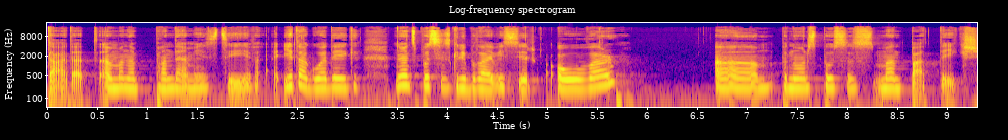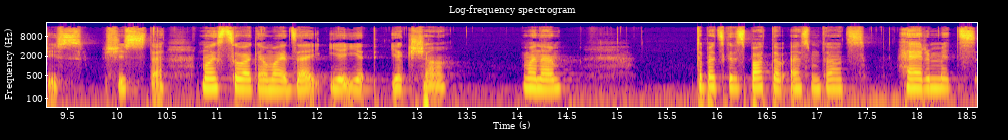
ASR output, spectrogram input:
Tātad mana pandēmijas dzīve. Ja tā godīgi, no vienas puses gribu, lai viss ir over, Um, pa no otras puses, man patīk šis, šis te. Man liekas, cilvēkiem vajadzēja ieiet iekšā. Vai ne? Tāpēc, kad es pat esmu tāds hermits,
